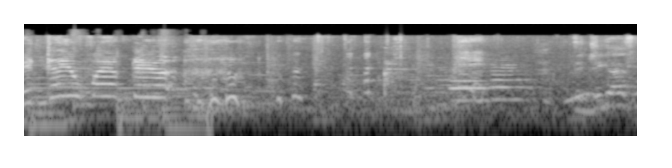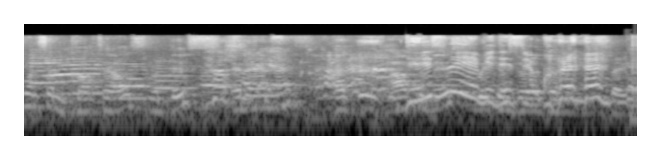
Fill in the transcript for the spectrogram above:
めっちゃ酔っ払ってる Did you guys want some cocktails with this? And then at the, after This this, may we be can this do a your different steak.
